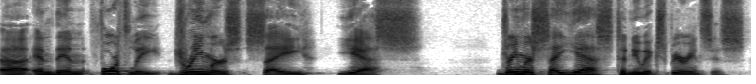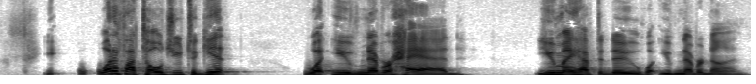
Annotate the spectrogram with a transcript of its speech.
uh, and then, fourthly, dreamers say yes. Dreamers say yes to new experiences. What if I told you to get what you've never had, you may have to do what you've never done?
